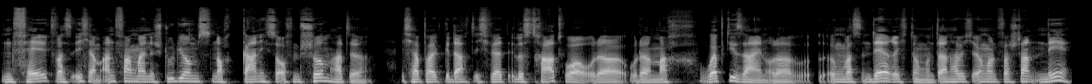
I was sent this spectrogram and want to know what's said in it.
ein Feld, was ich am Anfang meines Studiums noch gar nicht so auf dem Schirm hatte. Ich habe halt gedacht, ich werde Illustrator oder, oder mach Webdesign oder irgendwas in der Richtung. Und dann habe ich irgendwann verstanden, nee,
